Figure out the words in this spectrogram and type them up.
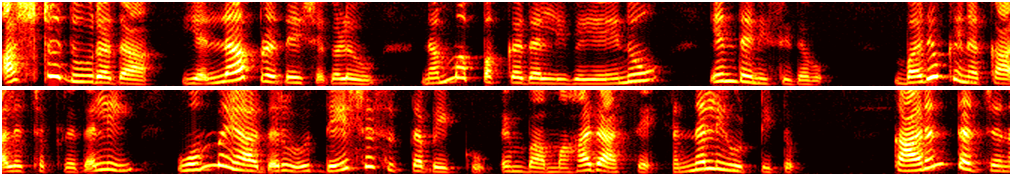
ಅಷ್ಟು ದೂರದ ಎಲ್ಲ ಪ್ರದೇಶಗಳು ನಮ್ಮ ಪಕ್ಕದಲ್ಲಿವೆಯೇನೋ ಎಂದೆನಿಸಿದವು. ಬದುಕಿನ ಕಾಲಚಕ್ರದಲ್ಲಿ ಒಮ್ಮೆಯಾದರೂ ದೇಶ ಸುತ್ತಬೇಕು ಎಂಬ ಮಹದಾಸೆ ನನ್ನಲ್ಲಿ ಹುಟ್ಟಿತು. ಕಾರಂತಜ್ಜನ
